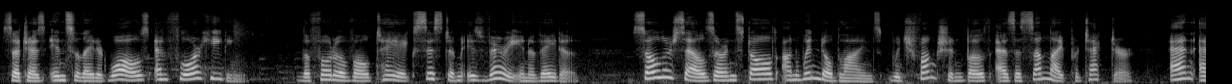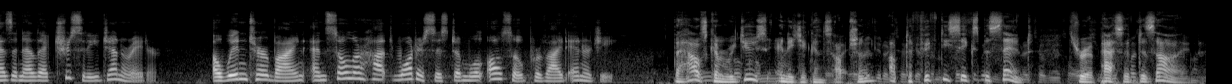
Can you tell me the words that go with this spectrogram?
such as insulated walls and floor heating. The photovoltaic system is very innovative. Solar cells are installed on window blinds, which function both as a sunlight protector and as an electricity generator. A wind turbine and solar hot water system will also provide energy. The house can reduce energy consumption up to 56% through a passive design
